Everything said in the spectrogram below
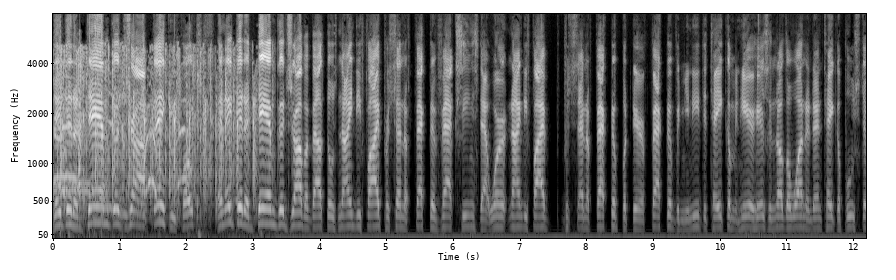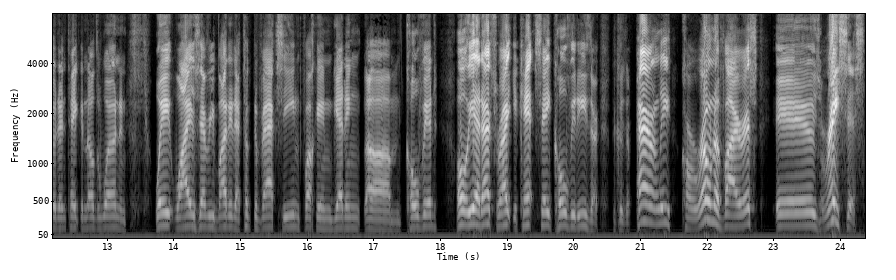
They did a damn good job. Thank you, folks. And they did a damn good job about those 95% effective vaccines that weren't 95% effective, but they're effective and you need to take them. And here, here's another one, and then take a booster, then take another one. And wait, why is everybody that took the vaccine fucking getting um, COVID? Oh, yeah, that's right. You can't say COVID either because apparently coronavirus is racist.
